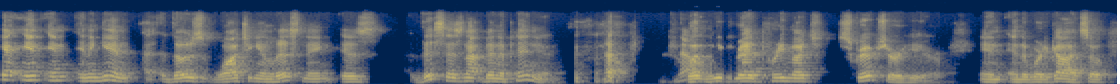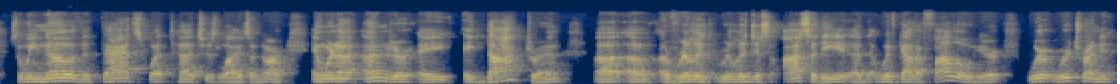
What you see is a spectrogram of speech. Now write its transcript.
Yeah, and and, and again, uh, those watching and listening is this has not been opinion. No. No. we've read pretty much scripture here in, in the word of God. So, so we know that that's what touches lives and heart. And we're not under a, a doctrine uh, of, of relig- religiosity uh, that we've got to follow here. We're, we're trying to,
